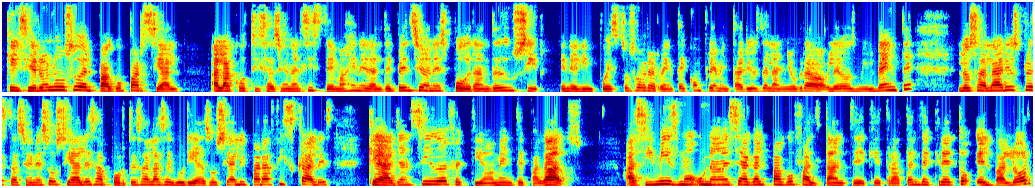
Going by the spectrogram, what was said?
que hicieron uso del pago parcial a la cotización al Sistema General de Pensiones podrán deducir en el impuesto sobre renta y complementarios del año grabable 2020 los salarios, prestaciones sociales, aportes a la seguridad social y parafiscales que hayan sido efectivamente pagados. Asimismo, una vez se haga el pago faltante de que trata el decreto, el valor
